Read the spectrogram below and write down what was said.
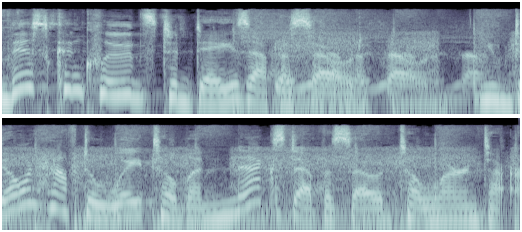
This concludes today's episode. You don't have to wait till the next episode to learn to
